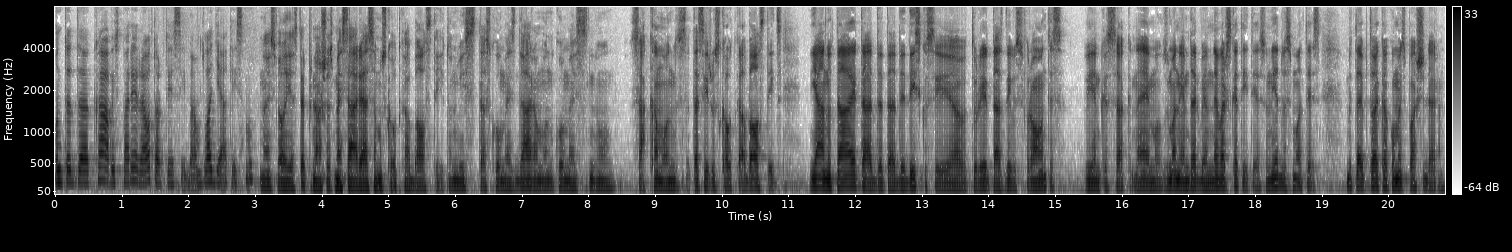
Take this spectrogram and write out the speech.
Un tad uh, kā vispār ir ar autortiesībām, plaģiātismu? Nu, es vēl iestarpināšos, mēs arī esam uz kaut kā balstīti. Un viss tas, ko mēs darām un ko mēs nu, sakam, tas ir uz kaut kā balstīts. Jā, nu tā ir tāda, tāda diskusija. Tur ir tās divas frontes viena, kas saka, nē, uz maniem darbiem nevar skatīties un iedvesmoties, bet tāpat laikā, ko mēs paši darām.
